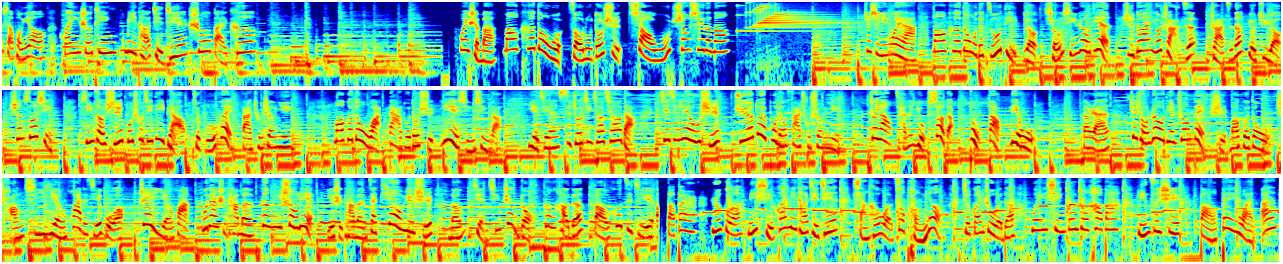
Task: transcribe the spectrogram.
小朋友，欢迎收听蜜桃姐姐说百科。为什么猫科动物走路都是悄无声息的呢？这是因为啊，猫科动物的足底有球形肉垫，指端有爪子，爪子呢又具有伸缩性，行走时不触及地表就不会发出声音。猫科动物啊，大多都是夜行性的，夜间四周静悄悄的，接近猎物时绝对不能发出声音，这样才能有效的捕到猎物。当然，这种肉垫装备是猫科动物长期演化的结果。这一演化不但使它们更易狩猎，也使它们在跳跃时能减轻震动，更好的保护自己。宝贝儿，如果你喜欢蜜桃姐姐，想和我做朋友，就关注我的微信公众号吧，名字是“宝贝晚安”。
